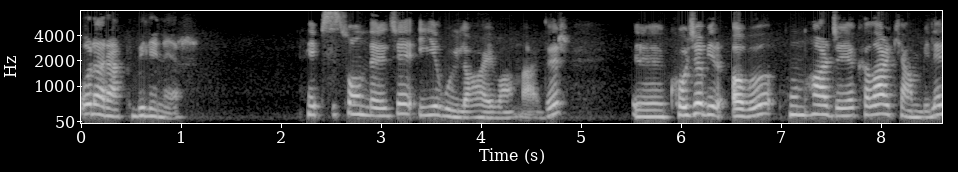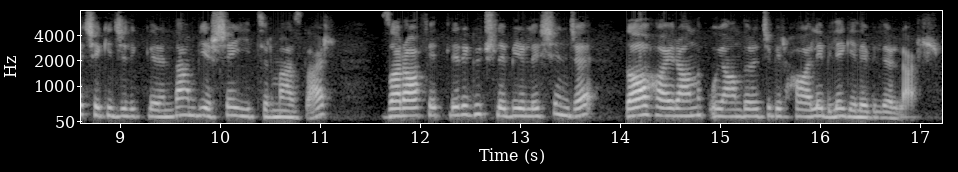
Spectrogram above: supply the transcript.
olarak bilinir. Hepsi son derece iyi huylu hayvanlardır e, koca bir avı hunharca yakalarken bile çekiciliklerinden bir şey yitirmezler. Zarafetleri güçle birleşince daha hayranlık uyandırıcı bir hale bile gelebilirler.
